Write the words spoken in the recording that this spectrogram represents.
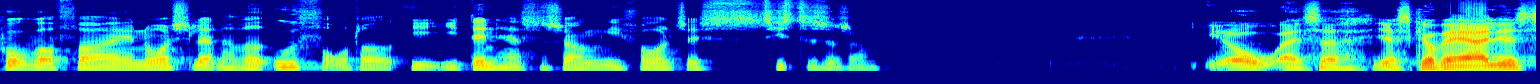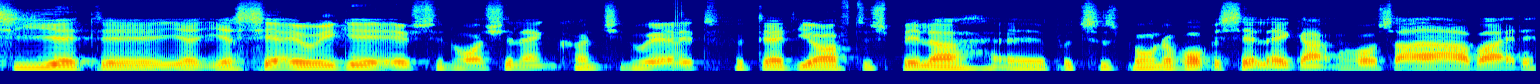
på, hvorfor øh, Nordsjælland har været udfordret i, i den her sæson i forhold til sidste sæson? Jo, altså, jeg skal jo være ærlig at sige, at øh, jeg, jeg ser jo ikke øh, FC Nordsjælland kontinuerligt, for da de ofte spiller øh, på tidspunkter, hvor vi selv er i gang med vores eget arbejde.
